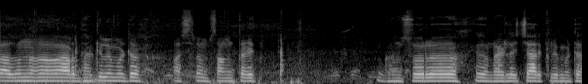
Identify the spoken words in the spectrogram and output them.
अजून अर्धा किलोमीटर आश्रम सांगतायत. घनसोर इथून राहिले चार किलोमीटर.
